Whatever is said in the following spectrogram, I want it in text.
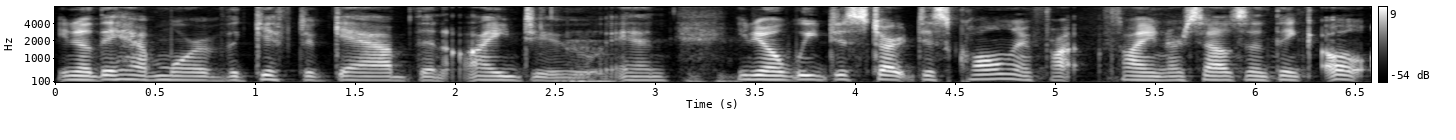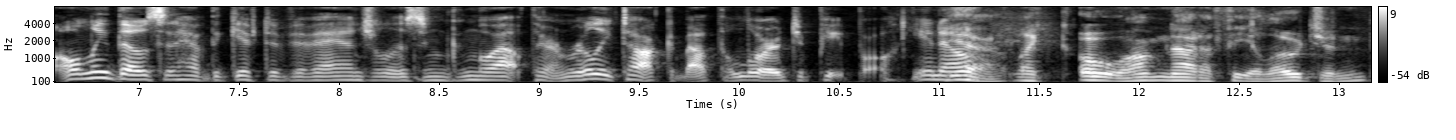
you know, they have more of the gift of gab than I do. Yeah. And, mm-hmm. you know, we just start disqualifying ourselves and think, oh, only those that have the gift of evangelism can go out there and really talk about the Lord to people, you know? Yeah, like, oh, I'm not a theologian.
